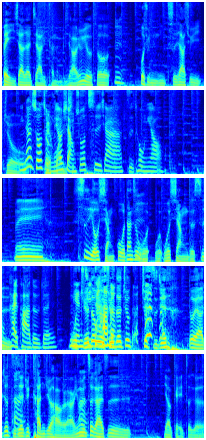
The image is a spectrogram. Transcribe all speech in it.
备一下在家里可能比较好，因为有时候，嗯，或许你吃下去就你那时候怎么没有想说吃一下止痛药？嗯、是有想过，但是嗯我、我我想的是，很害怕，对不对？我觉得我觉得就就直接 对啊，就直接嗯去看就好了啊、因为嗯这个还是要给这个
